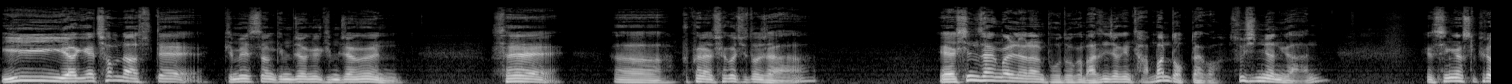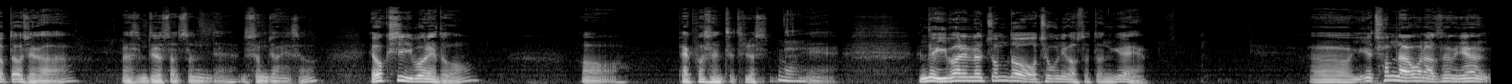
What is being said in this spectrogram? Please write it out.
이 이야기가 처음 나왔을 때, 김일성, 김정일, 김정은, 새, 어, 북한의 최고 지도자의 신상 관련한 보도가 맞은 적이 단 번도 없다고, 수십 년간. 신경 쓸 필요 없다고 제가 말씀드렸었는데, 뉴스공장에서. 역시 이번에도, 어, 100% 틀렸습니다. 네. 예. 근데 이번에는 좀 더 어처구니가 없었던 게, 어, 이게 처음 나오고 나서 그냥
